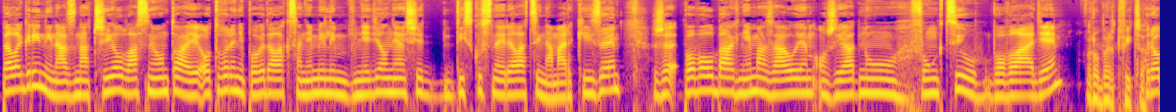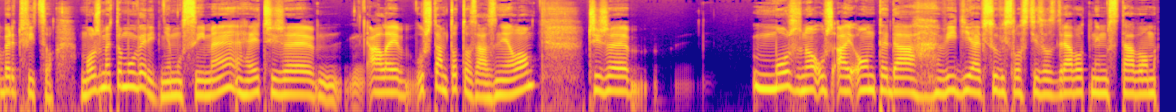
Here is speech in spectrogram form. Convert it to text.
Pelegrini naznačil, vlastne on to aj otvorene povedal, ak sa nemýlim v nedelňajšej diskusnej relácii na Markíze, že po voľbách nemá záujem o žiadnu funkciu vo vláde, Robert Fico. Robert Fico. Môžeme tomu veriť, nemusíme, hej, čiže, ale už tam toto zaznelo. Čiže Možno už aj on teda vidí aj v súvislosti so zdravotným stavom.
